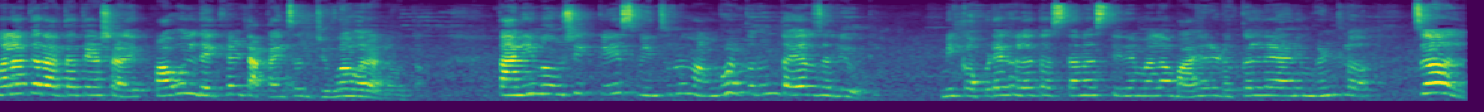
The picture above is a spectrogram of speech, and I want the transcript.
मला तर आता त्या शाळेत पाऊल देखील टाकायचं जीवावर आलं होतं. तानी मावशी केस विंचरून आंघोळ करून तयार झाली होती. मी कपडे घालत असतानाच तिने मला बाहेर ढकलले आणि म्हटलं चल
